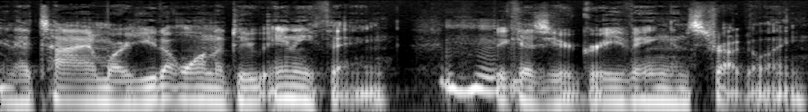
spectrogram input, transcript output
in a time where you don't want to do anything because you're grieving and struggling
